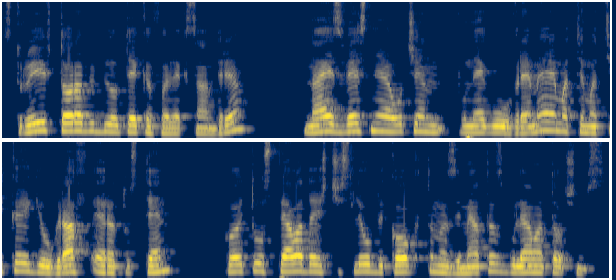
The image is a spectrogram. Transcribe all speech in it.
Строи втора библиотека в Александрия. Най-известният учен по негово време е математика и географ Ератостен, който успява да изчисли обиколката на Земята с голяма точност.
